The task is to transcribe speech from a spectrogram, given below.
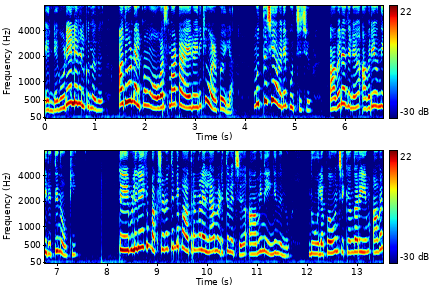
എന്റെ കൂടെയല്ലേ നിൽക്കുന്നത്? അതുകൊണ്ട് അല്പം ഓവർ സ്മാർട്ട് ആയാലും എനിക്ക് കുഴപ്പമില്ല. മുത്തശ്ശി അവനെ പുച്ഛിച്ചു. അവനതിന് അവരെ ഒന്ന് ഇരുത്തി നോക്കി. ഭക്ഷണത്തിന്റെ പാത്രങ്ങളെല്ലാം എടുത്തു വെച്ച് ആമി നീങ്ങി നിന്നു. നൂലപ്പവും ചിക്കൻ കറിയും അവൻ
